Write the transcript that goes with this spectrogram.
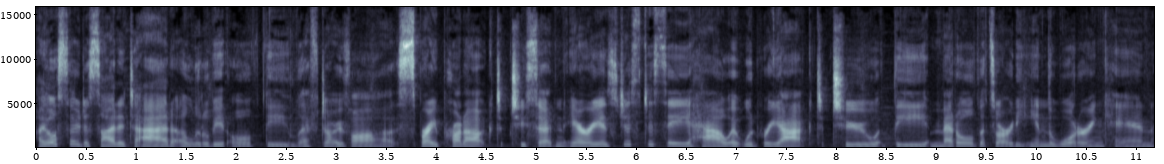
I also decided to add a little bit of the leftover spray product to certain areas just to see how it would react to the metal that's already in the watering can.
